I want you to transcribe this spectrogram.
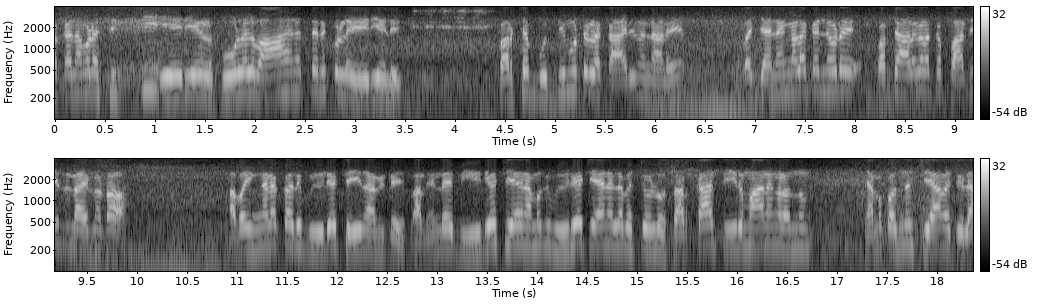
ഒക്കെ നമ്മുടെ സിറ്റി ഏരിയകൾ കൂടുതൽ വാഹനത്തിരക്കുള്ള ഏരിയയിൽ കുറച്ച് ബുദ്ധിമുട്ടുള്ള കാര്യം തന്നെയാണ്. അപ്പോൾ ജനങ്ങളൊക്കെ എന്നോട് കുറച്ച് ആളുകളൊക്കെ പറഞ്ഞിട്ടുണ്ടായിരുന്നു കേട്ടോ അപ്പോൾ ഇങ്ങനെയൊക്കെ ഒരു വീഡിയോ ചെയ്യുന്ന പറഞ്ഞിട്ട് പറഞ്ഞിട്ട് വീഡിയോ ചെയ്യാൻ നമുക്ക് വീഡിയോ ചെയ്യാനല്ലേ പറ്റുള്ളൂ. സർക്കാർ തീരുമാനങ്ങളൊന്നും നമുക്കൊന്നും ചെയ്യാൻ പറ്റില്ല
